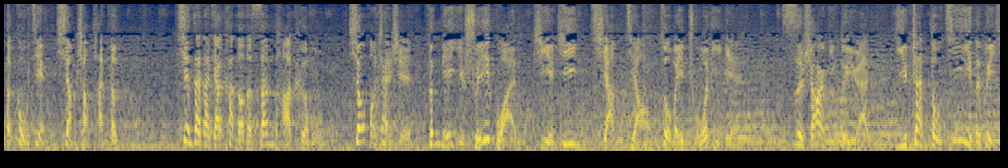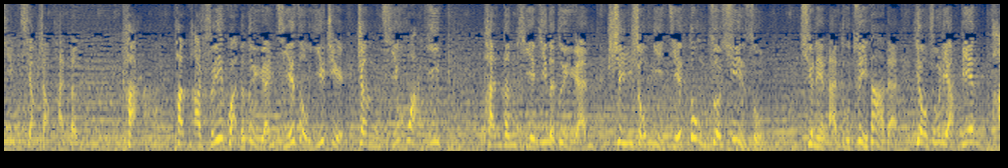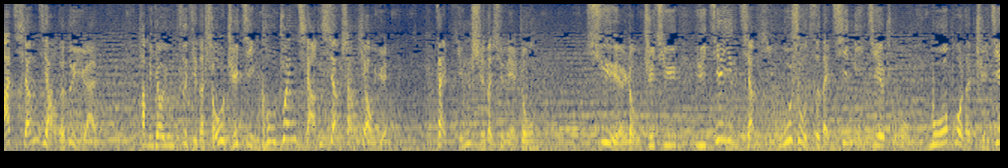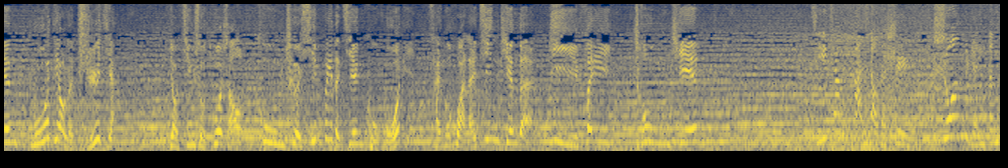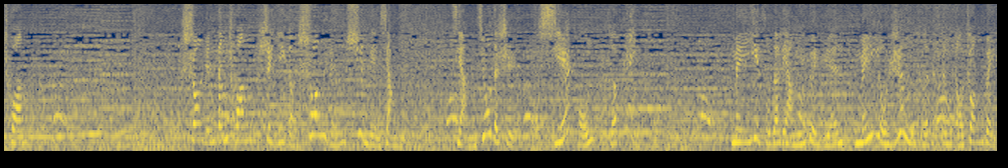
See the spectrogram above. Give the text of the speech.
的构建向上攀登。现在大家看到的三爬科目，消防战士分别以水管、铁梯、墙角作为着力点，四十二名队员以战斗机翼的队形向上攀登。看，攀爬水管的队员节奏一致，整齐划一；攀登铁梯的队员身手敏捷，动作迅速。训练难度最大的要数两边爬墙角的队员，他们要用自己的手指紧抠砖墙向上跳跃。在平时的训练中，血肉之躯与坚硬墙体无数次的亲密接触，磨破了指尖，磨掉了指甲。要经受多少痛彻心扉的艰苦磨砺，才能换来今天的一飞冲天？即将看到的是双人登窗。双人登窗是一个双人训练项目，讲究的是协同和配合。每一组的两名队员没有任何的登高装备，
